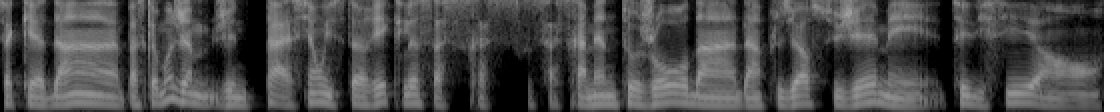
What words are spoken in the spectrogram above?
C'est que dans. Parce que moi, j'ai une passion historique, là, ça, se, ça se ramène toujours dans, dans plusieurs sujets, mais tu sais, d'ici, on,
